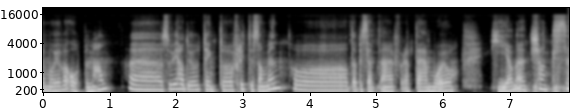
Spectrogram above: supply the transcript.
jeg må jo være åpen med han. Så vi hadde jo tenkt å flytte sammen, og da bestemte jeg meg for at jeg må jo gi han en sjanse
